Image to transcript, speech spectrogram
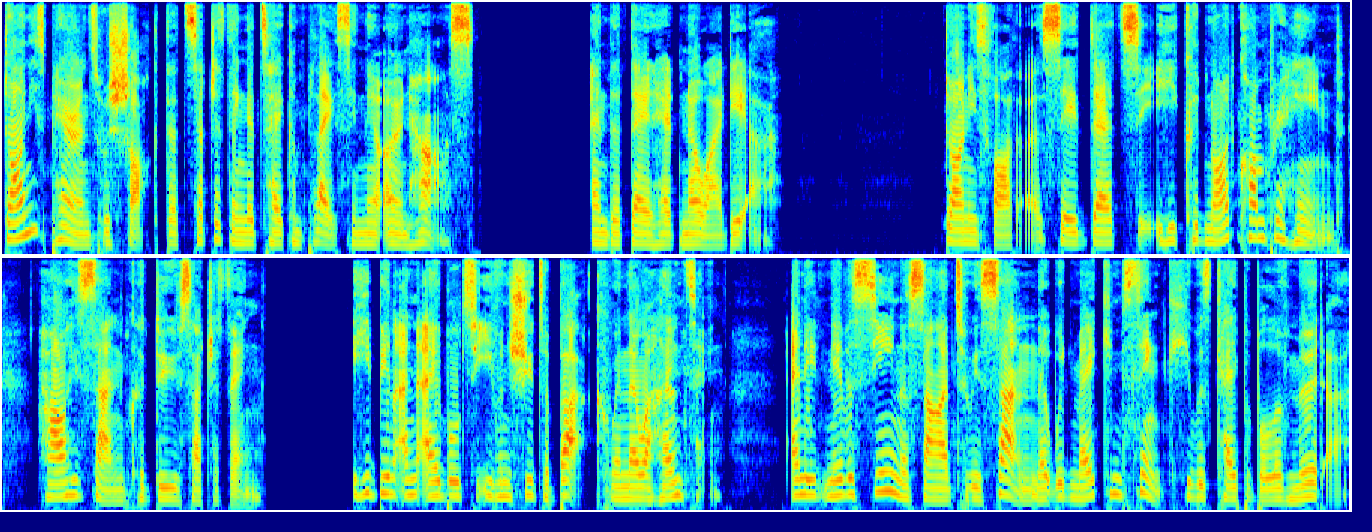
Donnie's parents were shocked that such a thing had taken place in their own house, and that they had no idea. Donnie's father said that he could not comprehend how his son could do such a thing. He'd been unable to even shoot a buck when they were hunting, and he'd never seen a side to his son that would make him think he was capable of murder.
